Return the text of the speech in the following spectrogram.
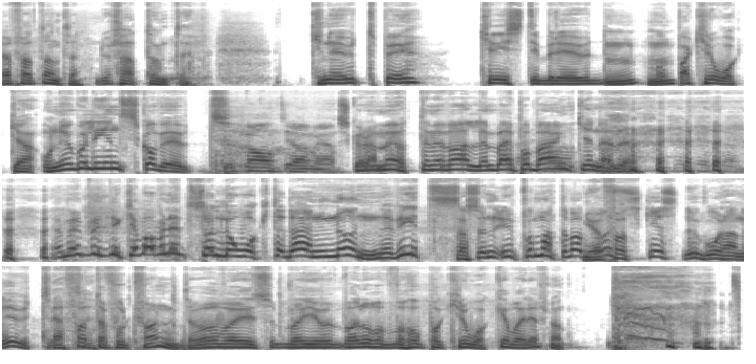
Jag fattar inte. Du fattar inte. Knutby, Kristi brud, mm, mm. hoppa kråka och nu går Lindskov ut. jag med. Ska du ha möte med Wallenberg på banken eller? ja, men det kan vara väl inte så lågt det där nunnevits. Alltså, nu får man inte vara buskis. Nu går han ut. Jag fattar fortfarande inte. Vad, vad, vad, vad, vad, hoppa kråka, vad är det för något?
